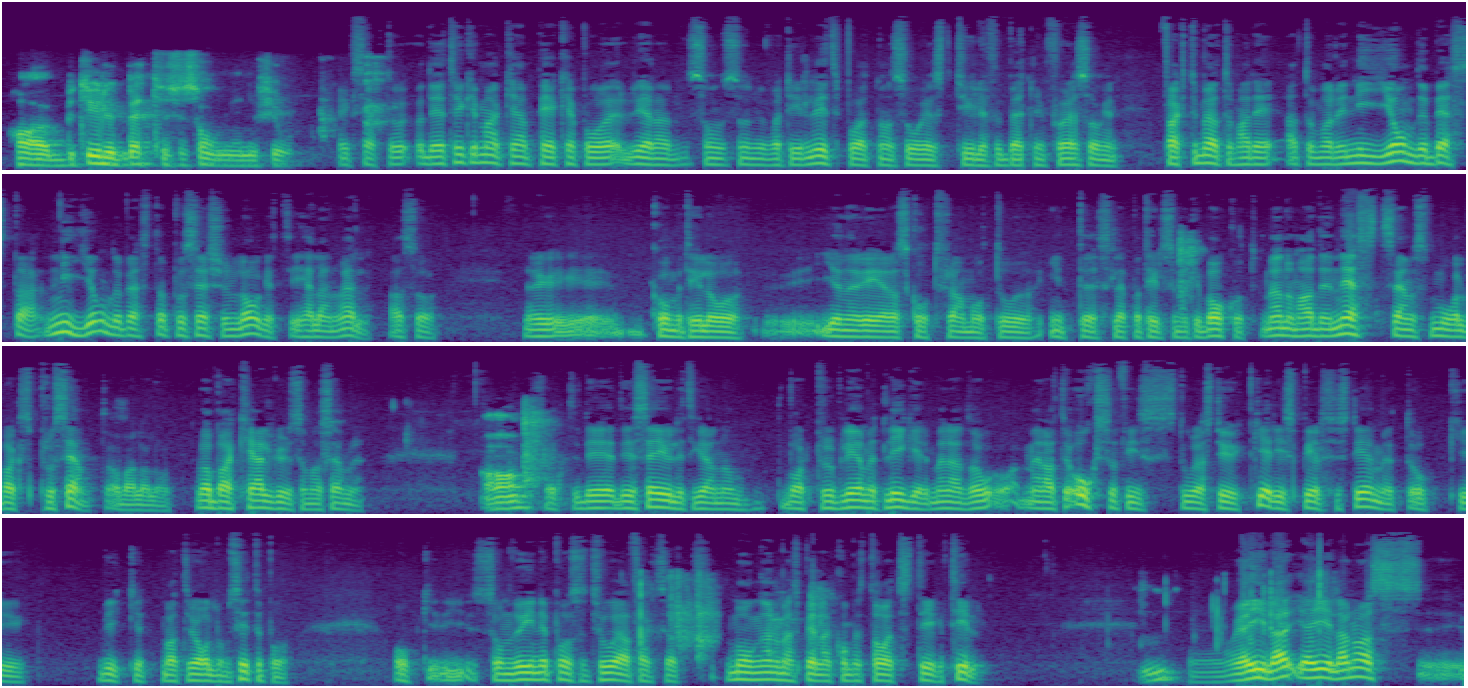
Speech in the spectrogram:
har betydligt bättre säsong än i fjol. Exakt, och det tycker man kan peka på redan som, som du varit inne lite på att man såg en tydlig förbättring förra säsongen. Faktum är att de, hade, att de var det nionde bästa, nionde bästa possession-laget i hela NHL. Alltså när det kommer till att generera skott framåt och inte släppa till så mycket bakåt. Men de hade näst sämst målvaktsprocent av alla lag. Det var bara Calgary som var sämre. Ja. Det, det, säger ju lite grann om vart problemet ligger. Men att, men att det också finns stora styrkor i spelsystemet och vilket material de sitter på. Och som du är inne på så tror jag faktiskt att många av de här spelarna kommer att ta ett steg till. Mm. Och jag, gillar, jag gillar några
